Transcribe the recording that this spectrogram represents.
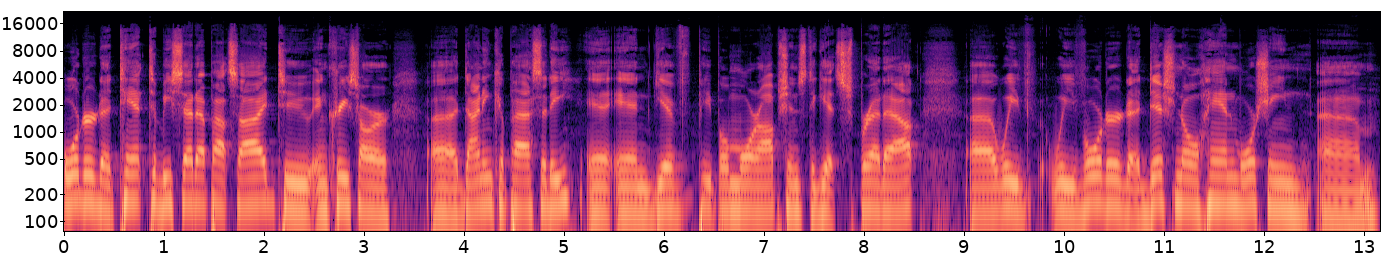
ordered a tent to be set up outside to increase our uh, dining capacity and, and, give people more options to get spread out. Uh, we've we've ordered additional hand washing um,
